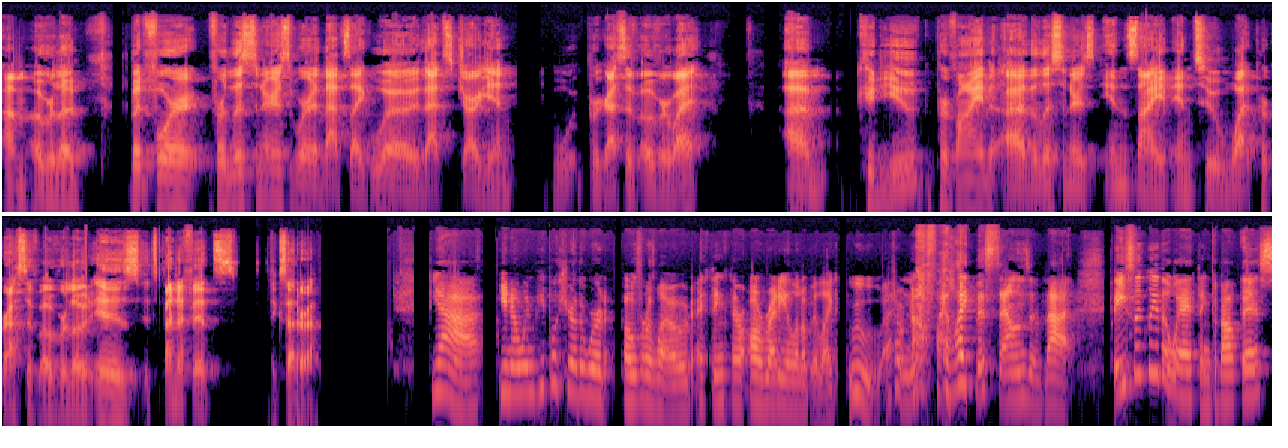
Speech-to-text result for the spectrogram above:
yeah. um, overload but for for listeners where that's like whoa that's jargon progressive over what? Um, could you provide uh, the listeners insight into what progressive overload is, its benefits, etc.? Yeah. You know, when people hear the word overload, I think they're already a little bit like, ooh, I don't know if I like the sounds of that. Basically, the way I think about this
